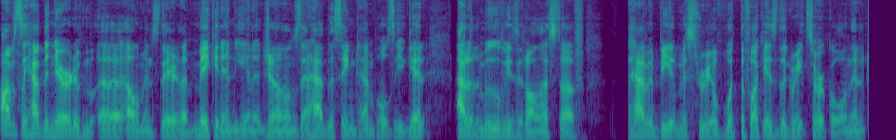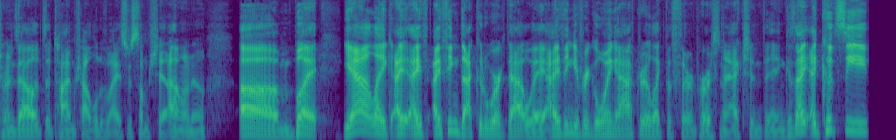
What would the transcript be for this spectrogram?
obviously have the narrative uh, elements there that make it Indiana Jones, that have the same temples that you get out of the movies and all that stuff. Have it be a mystery of what the fuck is the Great Circle, and then it turns out it's a time travel device or some shit. I don't know. Um, but yeah, like I, I, I think that could work that way. I think if you're going after like the third person action thing, because I, I could see,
